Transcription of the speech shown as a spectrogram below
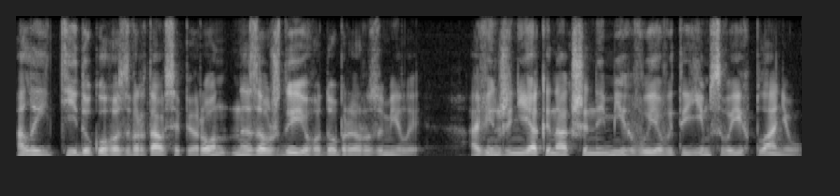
Але й ті, до кого звертався Пірон, не завжди його добре розуміли, а він же ніяк інакше не міг виявити їм своїх планів,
